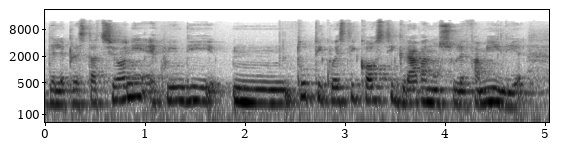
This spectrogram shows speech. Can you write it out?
delle prestazioni e quindi mh, tutti questi costi gravano sulle famiglie.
